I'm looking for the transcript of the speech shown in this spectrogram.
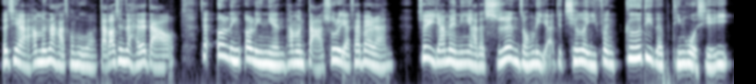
而且啊，他们纳卡冲突啊，打到现在还在打哦。在二零二零年，他们打输了亚塞拜然，所以亚美尼亚的时任总理啊，就签了一份割地的停火协议，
